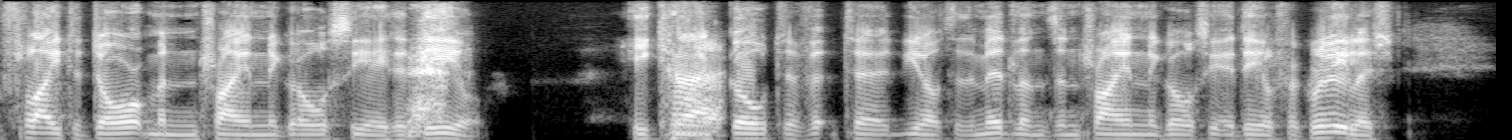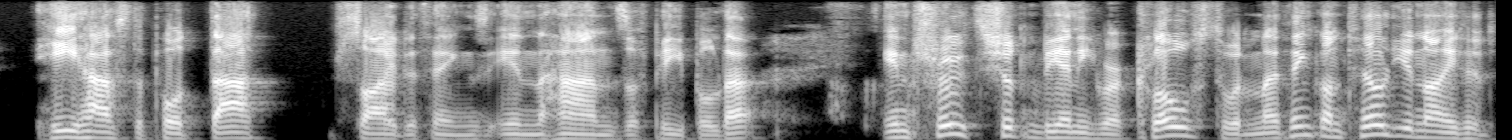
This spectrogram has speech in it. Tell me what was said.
fly to Dortmund and try and negotiate a deal. He can't yeah. go to to you know to the Midlands and try and negotiate a deal for Grealish. He has to put that side of things in the hands of people that, in truth, shouldn't be anywhere close to it. And I think until United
